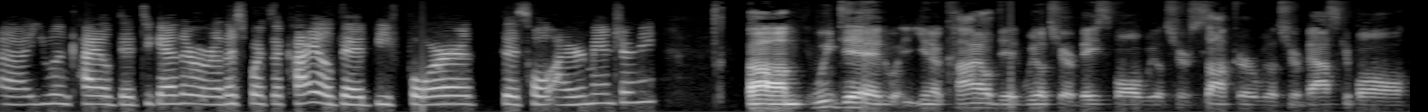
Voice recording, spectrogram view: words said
uh, you and Kyle did together, or other sports that Kyle did before this whole Ironman journey? Um, we did. You know, Kyle did wheelchair baseball, wheelchair soccer, wheelchair basketball.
